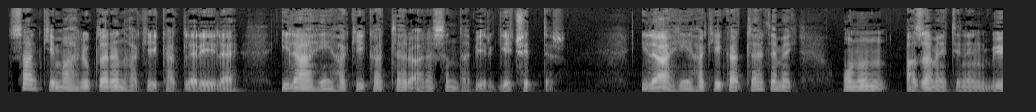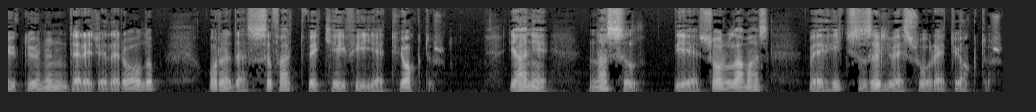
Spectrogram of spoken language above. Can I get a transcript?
sanki mahlukların hakikatleriyle ilahi hakikatler arasında bir geçittir. İlahi hakikatler demek onun azametinin, büyüklüğünün dereceleri olup orada sıfat ve keyfiyet yoktur. Yani nasıl diye sorulamaz ve hiç zıl ve suret yoktur.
